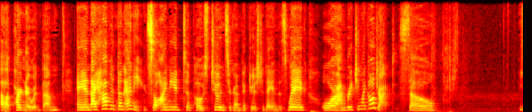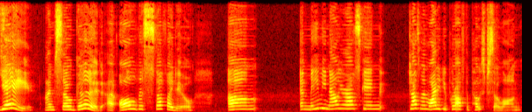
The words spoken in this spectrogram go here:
a partner with them and I haven't done any. So I need to post two Instagram pictures today in this wig or I'm breaching my contract. So yay! I'm so good at all this stuff I do. Um, and maybe now you're asking, Jasmine, why did you put off the post so long?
